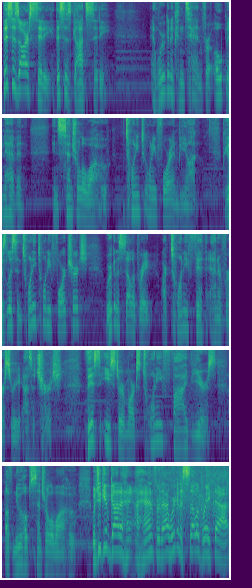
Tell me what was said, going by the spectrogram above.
This is our city. This is God's city. And we're going to contend for open heaven in central Oahu 2024 and beyond. Because listen, 2024, church, we're going to celebrate our 25th anniversary as a church. This Easter marks 25 years of New Hope Central Oahu. Would you give God a, ha- a hand for that? We're going to celebrate that.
